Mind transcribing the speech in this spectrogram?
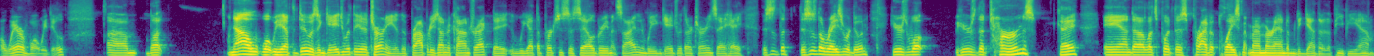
aware of what we do. Um, but now what we have to do is engage with the attorney the property's under contract they we got the purchase and sale agreement signed and we engage with our attorney and say hey this is the this is the raise we're doing here's what here's the terms okay and uh, let's put this private placement memorandum together the ppm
